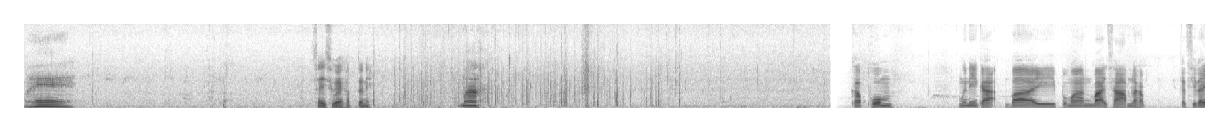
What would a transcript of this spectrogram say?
แม่ใส่สวยครับตัวนี้ มา ครับผมมื้อนี้กะบ่ายประมาณบ่ายสามแล้วครับก็สิได้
